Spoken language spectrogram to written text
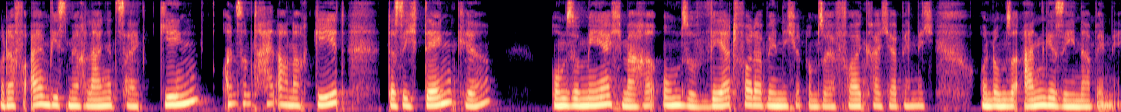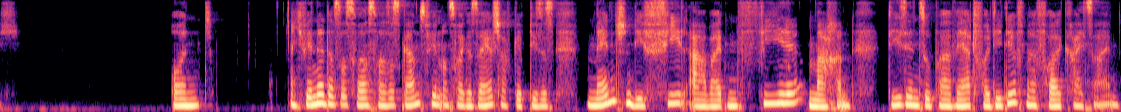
oder vor allem, wie es mir auch lange Zeit ging und zum Teil auch noch geht, dass ich denke, Umso mehr ich mache, umso wertvoller bin ich und umso erfolgreicher bin ich und umso angesehener bin ich. Und ich finde, das ist was, was es ganz viel in unserer Gesellschaft gibt. Dieses Menschen, die viel arbeiten, viel machen, die sind super wertvoll, die dürfen erfolgreich sein.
